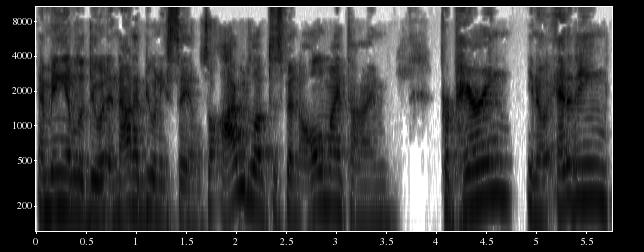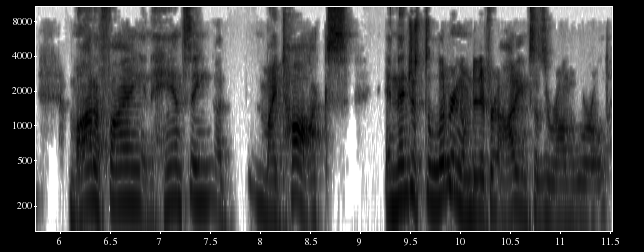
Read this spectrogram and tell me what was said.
And being able to do it and not have to do any sales. So I would love to spend all my time preparing, you know, editing, modifying, enhancing uh, my talks, and then just delivering them to different audiences around the world.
